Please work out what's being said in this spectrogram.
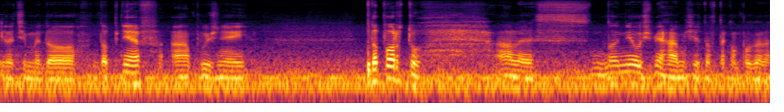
i lecimy do, do Pniew, a później do portu, ale no nie uśmiecha mi się to w taką pogodę.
